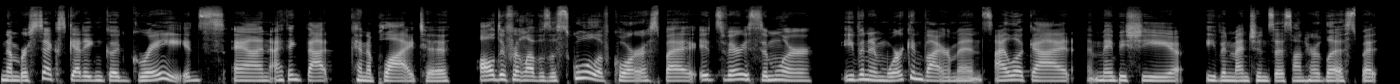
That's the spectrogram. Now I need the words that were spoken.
number six, getting good grades, and I think that can apply to all different levels of school, of course, but it's very similar even in work environments, I look at maybe she even mentions this on her list, but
